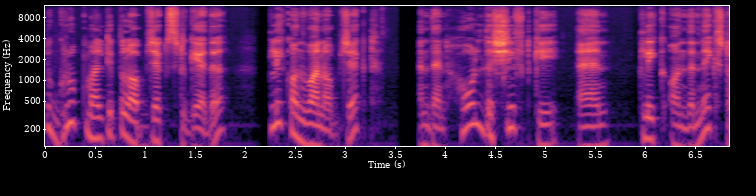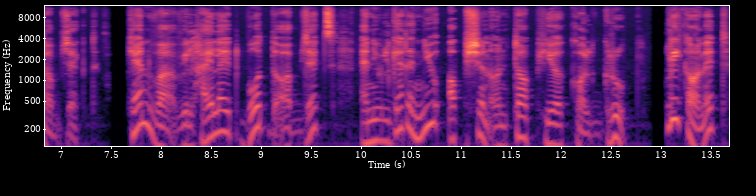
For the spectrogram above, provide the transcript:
To group multiple objects together, click on one object and then hold the shift key and click on the next object. Canva will highlight both the objects and you will get a new option on top here called group. Click on it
